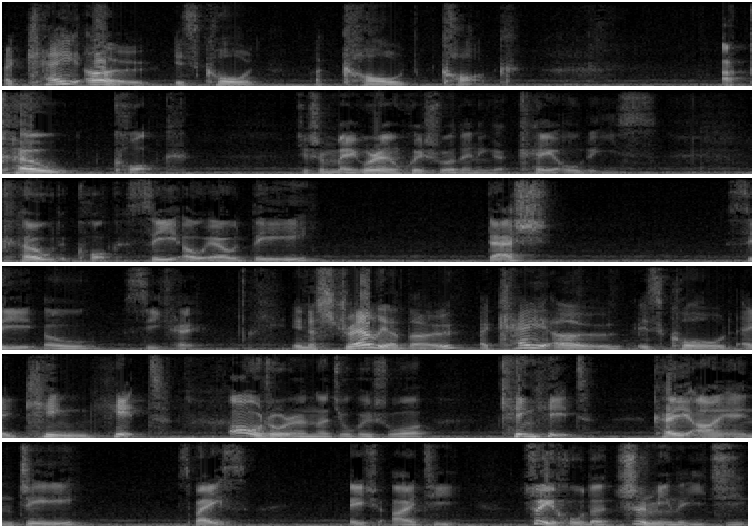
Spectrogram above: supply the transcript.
a KO is called a cold cock? A cold cock，就是美国人会说的那个 KO 的意思。Cold cock，C O L D dash C O C K。 In Australia, though, a KO is called a king hit. 澳洲人呢就会说 king hit，K I N G space H I T，最后的致命的一击，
